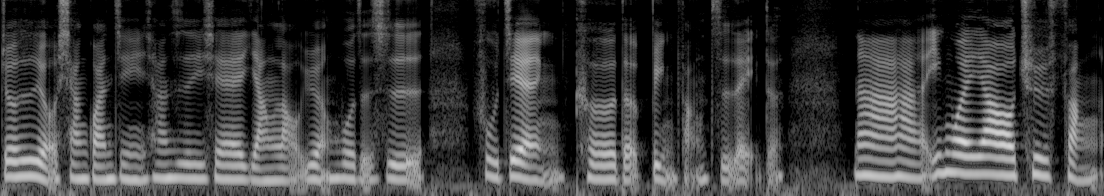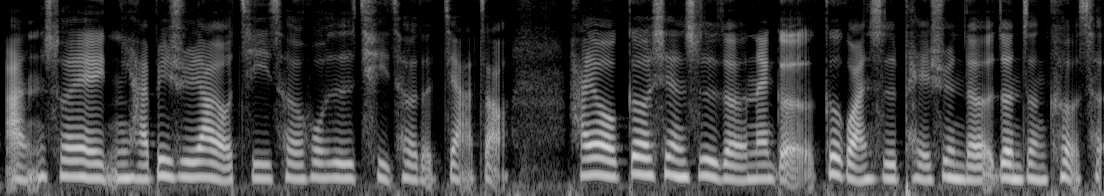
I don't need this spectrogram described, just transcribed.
就是有相关经验，像是一些养老院或者是复健科的病房之类的。那因为要去访案，所以你还必须要有机车或是汽车的驾照，还有各县市的那个各管师培训的认证课程。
